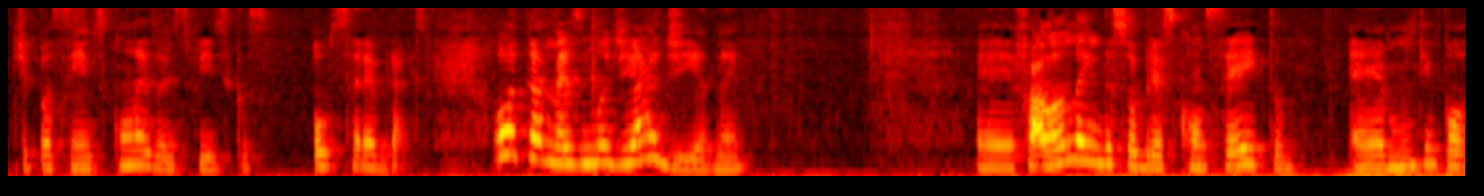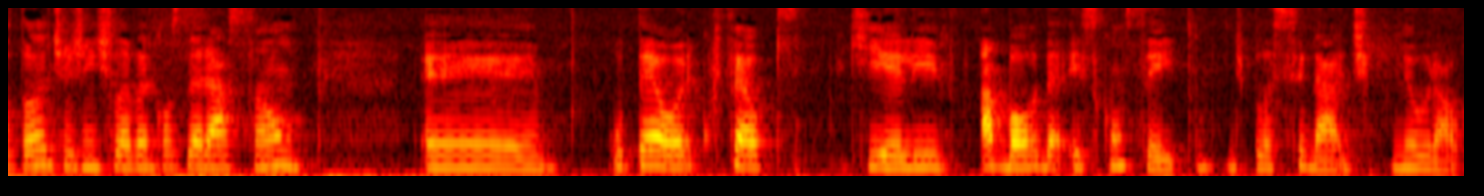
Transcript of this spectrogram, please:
de pacientes com lesões físicas ou cerebrais, ou até mesmo no dia a dia, né? É, falando ainda sobre esse conceito, é muito importante a gente levar em consideração é, o teórico Phelps, que ele aborda esse conceito de plasticidade neural.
